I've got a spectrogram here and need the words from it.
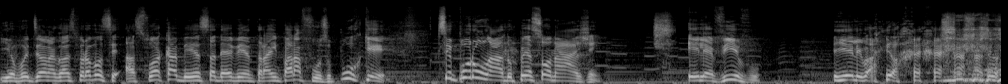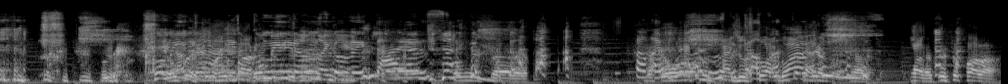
E eu vou dizer um negócio para você: a sua cabeça deve entrar em parafuso. Por quê? Se por um lado o personagem ele é vivo, e ele vai. comentando, comentando aqui. Comentários. Comentário. Ajustou agora? Olha, deixa eu falar.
